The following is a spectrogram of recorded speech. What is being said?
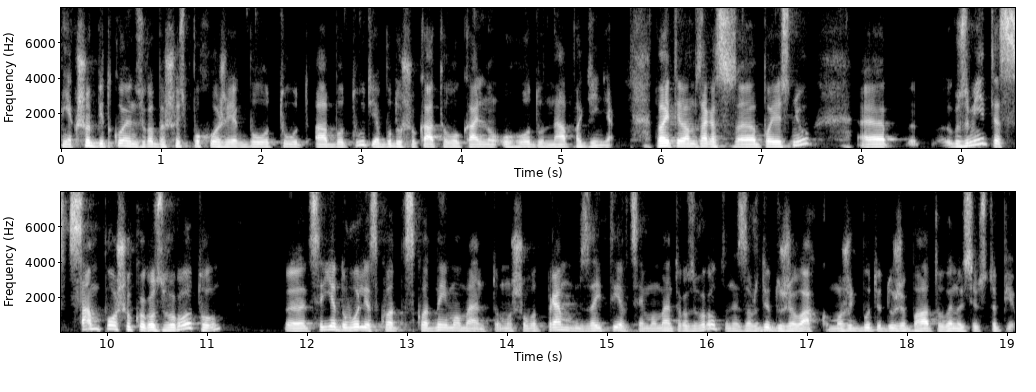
Якщо біткоін зробить щось похоже, як було тут або тут, я буду шукати локальну угоду на падіння. Давайте я вам зараз е, поясню. Е, розумієте, сам пошук розвороту е, це є доволі склад, складний момент, тому що от прям зайти в цей момент розвороту не завжди дуже легко. Можуть бути дуже багато виносів стопів.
